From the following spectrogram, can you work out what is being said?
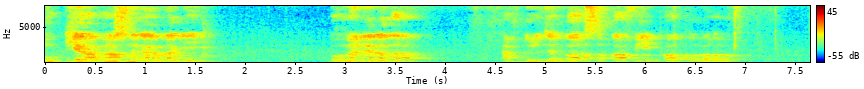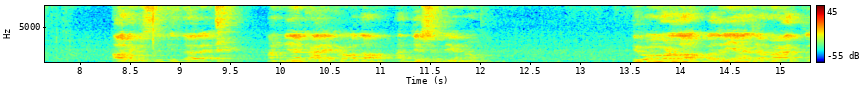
ಮುಖ್ಯ ಭಾಷಣಕಾರರಾಗಿ ಬಹುಮಾನ್ಯರಾದ ಅಬ್ದುಲ್ ಜಬ್ಬಾರ್ ಸಫಾಫಿ ಪಾತೂರ್ ಅವರು ಆಗಮಿಸಲಿಕ್ಕಿದ್ದಾರೆ. ಅಂದಿನ ಕಾರ್ಯಕ್ರಮದ ಅಧ್ಯಕ್ಷತೆಯನ್ನು ತಿರುವಂಬಳ್ಳ ಬದರಿಯಾ ಜಮಾಯತ್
